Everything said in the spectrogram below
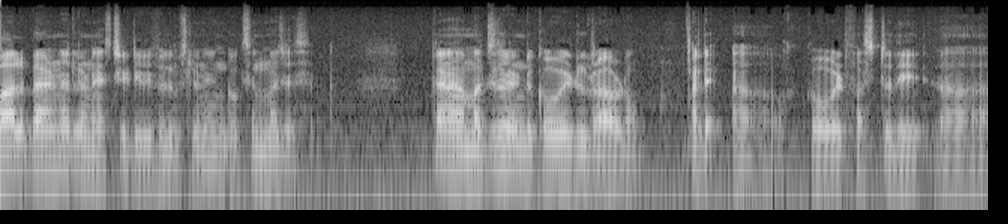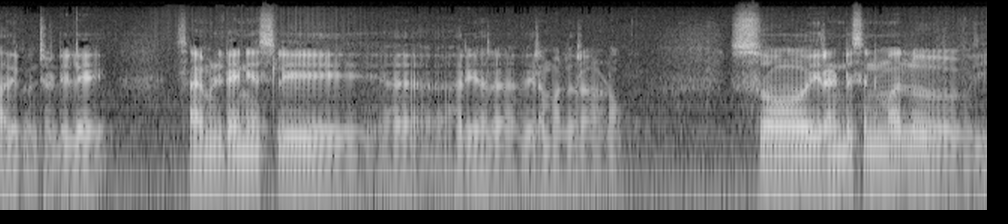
వాళ్ళ బ్యానర్లోనే ఎస్టీటీవీ ఫిల్మ్స్లోనే ఇంకొక సినిమా చేశారు కానీ ఆ మధ్యలో రెండు కోవిడ్లు రావడం అంటే ఒక కోవిడ్ ఫస్ట్ది అది కొంచెం డిలే సైమిల్టేనియస్లీ హరిహర వీరమల్లు రావడం. సో ఈ రెండు సినిమాలు ఈ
